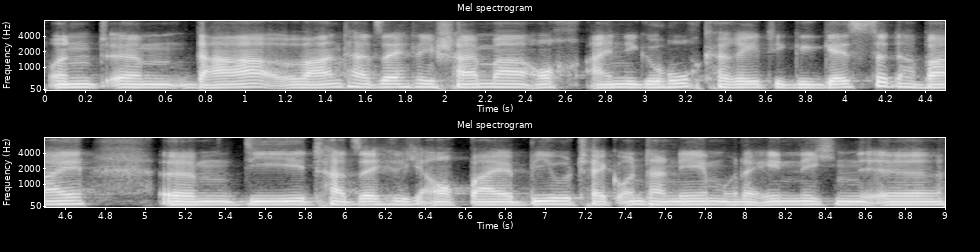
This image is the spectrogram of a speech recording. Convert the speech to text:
Und ähm, da waren tatsächlich scheinbar auch einige hochkarätige Gäste dabei, ähm, die tatsächlich auch bei Biotech-Unternehmen oder ähnlichen äh,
